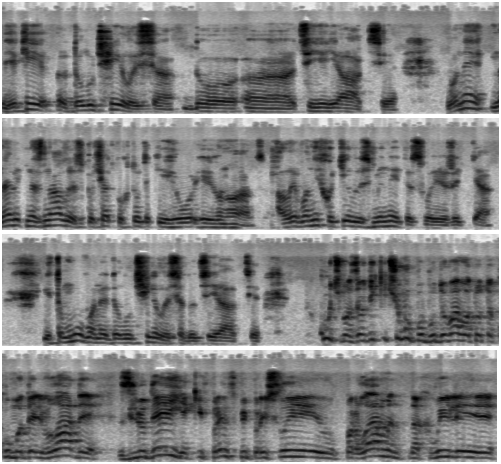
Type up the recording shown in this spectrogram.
які долучилися до е, цієї акції. Вони навіть не знали спочатку, хто такий Георгій Гонгадзе, але вони хотіли змінити своє життя, і тому вони долучилися до цієї акції. Кучма завдяки чому побудував оту таку модель влади з людей, які в принципі прийшли в парламент на хвилі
